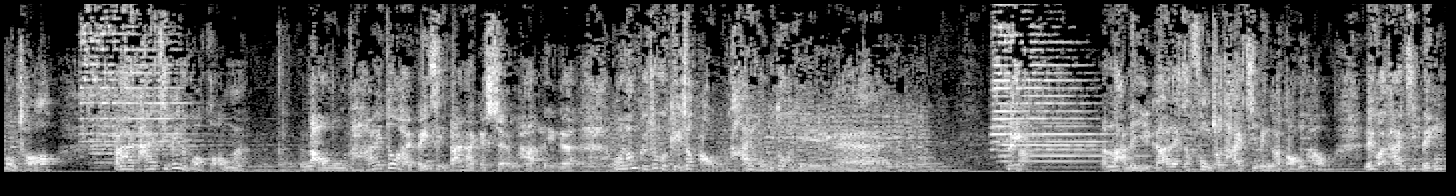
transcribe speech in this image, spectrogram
冇錯。但係太子炳同我講啊，牛太都係秉性大廈嘅常客嚟嘅，我諗佢都會記咗牛太好多嘢嘅。你嗱，你而家咧就封咗太子炳嘅档口，你话太子炳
